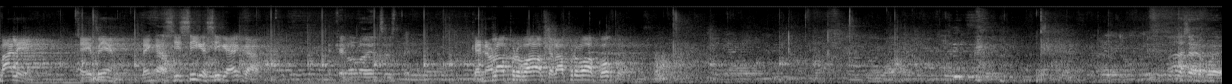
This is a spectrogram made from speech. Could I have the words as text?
Vale, eh, bien, venga, sí, sigue, sigue, Edgar. Es que no lo he hecho este. Que no lo has probado, que lo has probado poco. Ah, se me fue.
